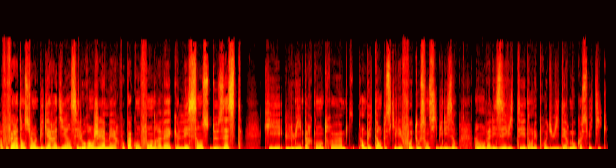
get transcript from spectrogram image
Il faut faire attention, le bigaradier, hein, c'est l'oranger amer. faut pas confondre avec l'essence de zeste, qui est, lui, par contre, euh, embêtant parce qu'il est photosensibilisant. Hein, on va les éviter dans les produits dermocosmétiques.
